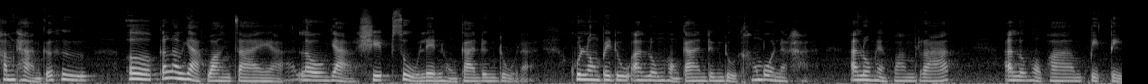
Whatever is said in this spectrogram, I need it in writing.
คำถามก็คือ เออ ก็เราอยากวางใจอะเราอยากชิปสู่เลนของการดึงดูดอะคุณลองไปดูอารมณ์ของการดึงดูดข้างบนนะคะ อารมณ์แห่งความรัก อารมณ์ของความปิติ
